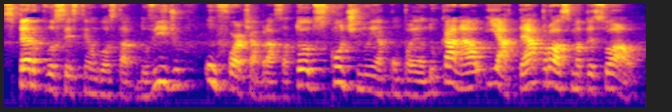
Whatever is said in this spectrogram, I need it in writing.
Espero que vocês tenham gostado do vídeo. Um forte abraço a todos, continuem acompanhando o canal e até a próxima, pessoal!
